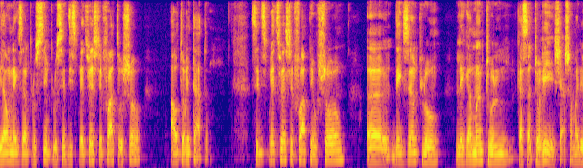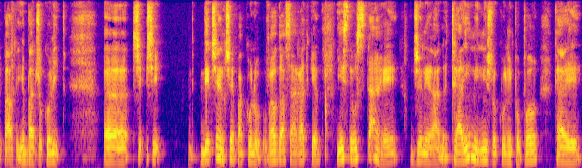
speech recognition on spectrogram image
Iau un exemplu simplu, se disprețuiește foarte ușor autoritatea. Se disprețuiește foarte ușor, uh, de exemplu, legamentul casătoriei și așa mai departe. E bagiocorit. Uh, și, și de ce încep acolo? Vreau doar să arăt că este o stare generală. Trăim în mijlocul unui popor care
